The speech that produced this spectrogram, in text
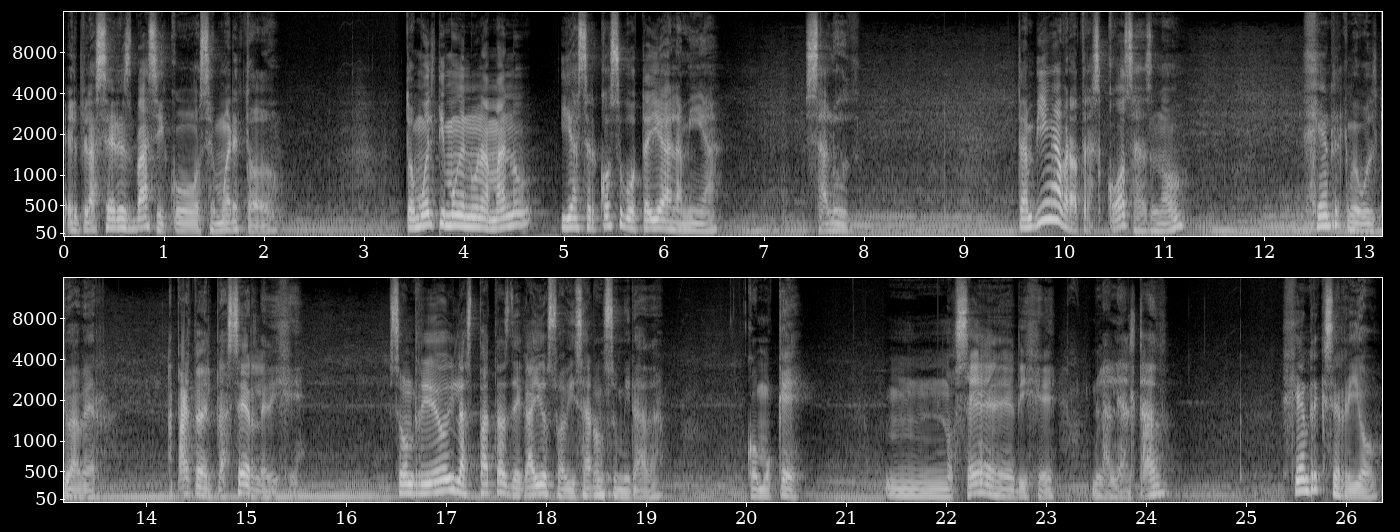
El placer es básico o se muere todo. Tomó el timón en una mano y acercó su botella a la mía. Salud. También habrá otras cosas, ¿no? Henrik me volteó a ver. Aparte del placer, le dije. Sonrió y las patas de gallo suavizaron su mirada. ¿Cómo qué? Mm, no sé, dije, ¿la lealtad? Henrik se rió,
